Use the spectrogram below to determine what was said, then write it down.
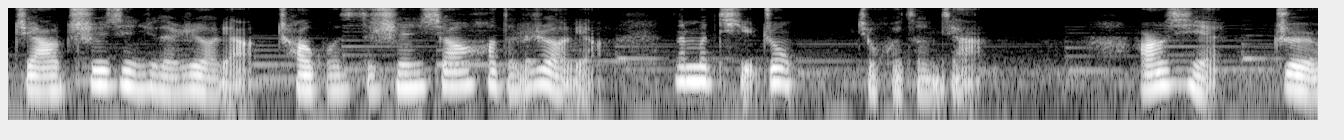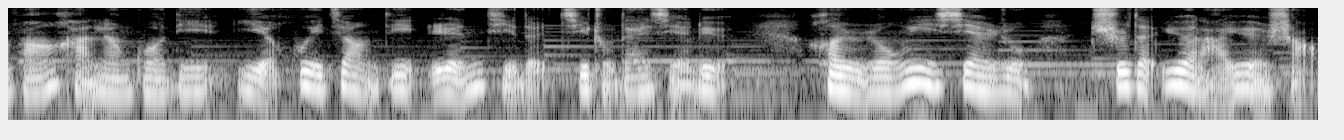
只要吃进去的热量超过自身消耗的热量，那么体重就会增加。而且脂肪含量过低也会降低人体的基础代谢率，很容易陷入吃的越来越少、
